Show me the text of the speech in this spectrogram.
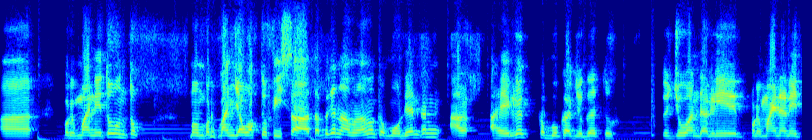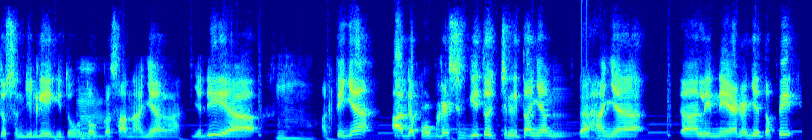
eh, bermain itu untuk memperpanjang waktu visa, tapi kan lama-lama kemudian kan akhirnya kebuka juga tuh tujuan dari permainan itu sendiri gitu Hmm. untuk ke sananya. Jadi ya Hmm. artinya ada progresif gitu ceritanya nggak hanya uh, linear aja tapi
